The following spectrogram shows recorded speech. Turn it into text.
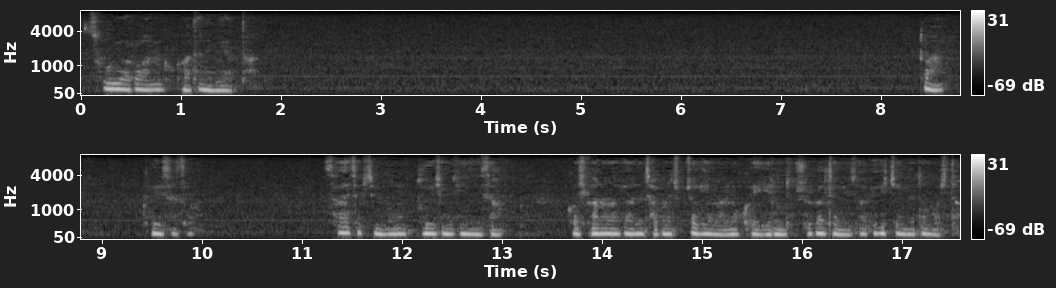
소유어로 하는 것과 같은 의미였다. 또한 그에 있어서 사회적 진보는 부의정신 이상 그것이 가능하게 하는 자본의 축적이야말로 그의 이름도 출발점이자 회기점이었던 것이다.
